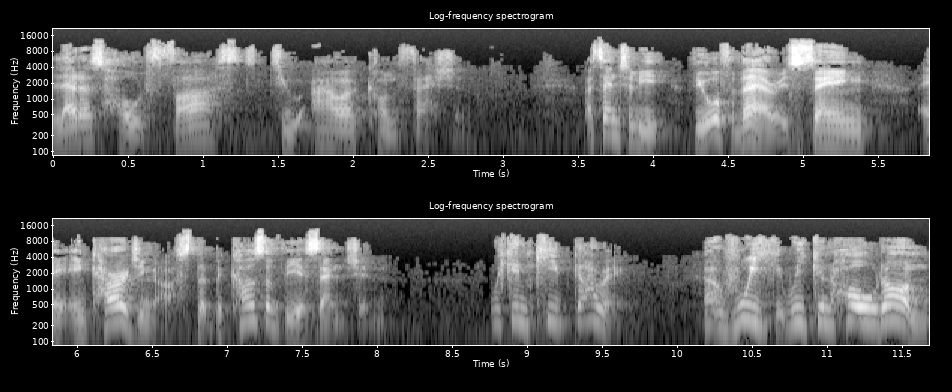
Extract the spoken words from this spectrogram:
Let us hold fast to our confession. Essentially, the author there is saying, encouraging us that because of the ascension, we can keep going. Uh, we, we can hold on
